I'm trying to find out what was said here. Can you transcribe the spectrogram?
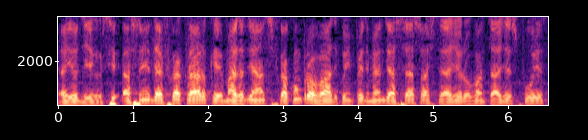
aí eu digo, se, assim deve ficar claro que mais adiante, se ficar comprovado que o impedimento de acesso às terras gerou vantagens espúrias,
